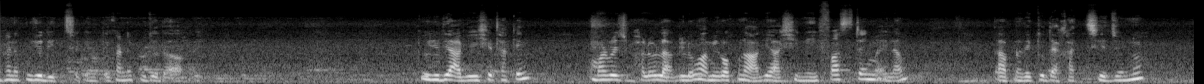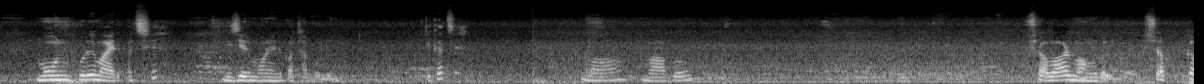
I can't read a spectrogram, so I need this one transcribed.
এখানে পুজো দিচ্ছে, কিন্তু এখানে পুজো দেওয়া হয়। কেউ যদি আগে এসে থাকেন, আমার বেশ ভালো লাগল। আমি কখনো আগে আসিনি ফার্স্ট টাইম এলাম। তা আপনাদের একটু দেখাচ্ছি এর জন্য। মন ভরে মায়ের কাছে নিজের মনের কথা বলুন, ঠিক আছে? মা মা গো। সবার মঙ্গল সবকা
